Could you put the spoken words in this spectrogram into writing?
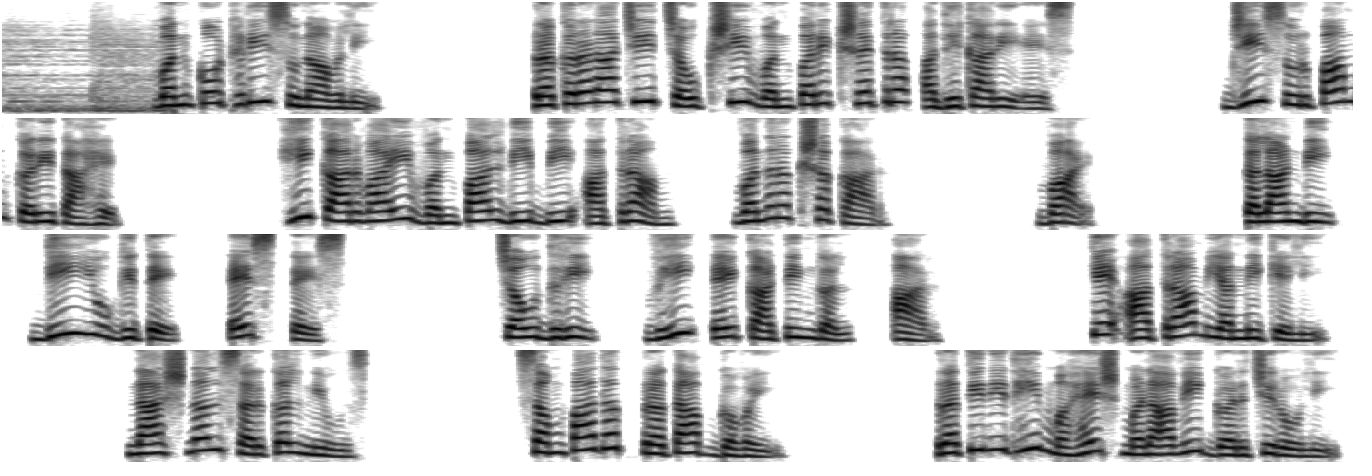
वनकोठडी सुनावली. प्रकरणाची चौकशी वनपरिक्षेत्र अधिकारी एस. जी. सुरपाम करीत आहेत ही कारवाई वनपाल D. B. Atram, वनरक्षकार. Y. Kalandi D. U. Gite, S. S Chaudhari V. A. Katingal, R. K. Atram यांनी केली. National circle news. संपादक प्रताप गवई. प्रतिनिधी महेश मडावी गडचिरोली.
